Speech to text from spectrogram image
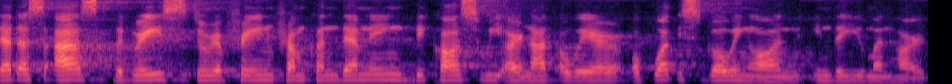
Let us ask the grace to refrain from condemning because we are not aware of what is going on in the human heart.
